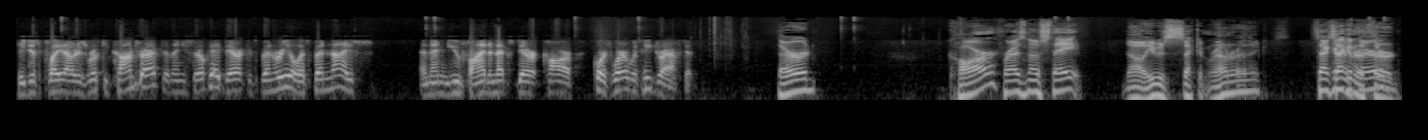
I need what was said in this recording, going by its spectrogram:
he just played out his rookie contract, and then you said, okay, Derek, it's been real, it's been nice, and then you find a next Derek Carr. Of course, where was he drafted? Third, Carr? Fresno State. No, he was second rounder, I think. Second, Second or or third. third.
